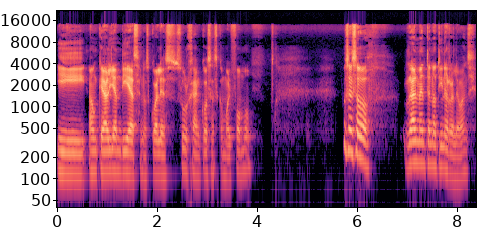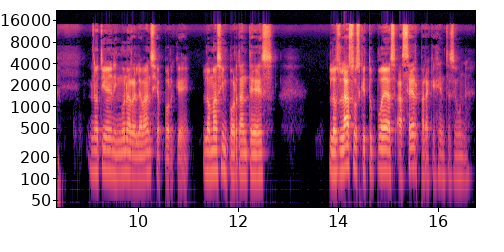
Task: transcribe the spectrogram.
Y aunque hayan días en los cuales surjan cosas como el FOMO, pues eso realmente no tiene relevancia. No tiene ninguna relevancia porque lo más importante es los lazos que tú puedas hacer para que gente se una.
